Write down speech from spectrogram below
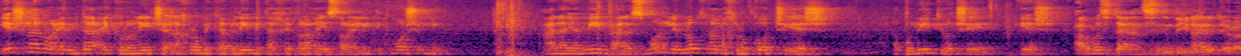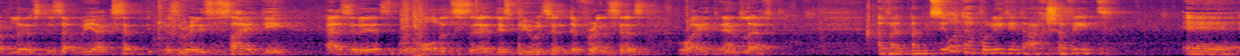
יש לנו עמדה עקרונית שאנחנו מקבלים את החברה הישראלית כמו שהיא, על הימין ועל השמאל, למרות המחלוקות שיש, הפוליטיות שיש. Our stance in the United Arab List is that we accept Israeli society as it is with all its uh, disputes and differences, right and left. אבל במציאות הפוליטית העכשווית, אה,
